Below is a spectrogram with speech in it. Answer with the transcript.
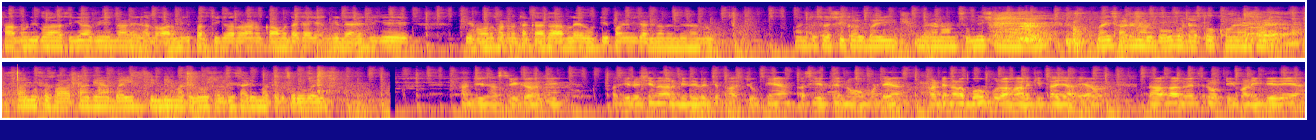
ਸਾਨੂੰ ਨਹੀਂ ਪਤਾ ਸੀਗਾ ਵੀ ਇਹਨਾਂ ਨੇ ਸਾਨੂੰ ਆਰਮੀ 'ਚ ਭਰਤੀ ਕਰਨਾ। ਸਾਨੂੰ ਕੰਮ ਦਾ ਕਹਿ ਕੇ ਅੱਗੇ ਲਿਆਏ ਸੀਗੇ। ਤੇ ਹੁਣ ਸਾਡੇ ਨਾਲ ਧੱਕਾ ਕਰ ਲਏ, ਰੋਟੀ ਪਾਣੀ ਵੀ ਚੱਜ ਨਾਲ ਦਿੰਦੇ ਸਾਨੂੰ। ਹਾਂਜੀ ਸਤਿ ਸ਼੍ਰੀ ਅਕਾਲ ਬਾਈ। ਮੇਰਾ ਨਾਮ ਸੁਮਿਤ ਸ਼ਰਮਾ ਬਾਈ ਬਾਈ ਸਾਡੇ ਨਾਲ ਬਹੁਤ ਵੱਡਾ ਧੋਖਾ ਹੋਇਆ ਸਰ ਸਾਨੂੰ ਫਸਾਤਾ ਗਿਆ। ਬਾਈ ਜਿੰਨੀ ਮਦਦ ਹੋ ਸਕਦੀ ਸਾਡੀ ਮਦਦ ਕਰੋ ਬਾਈ। ਹਾਂਜੀ ਸਤਿ ਸ੍ਰੀ ਅਕਾਲ ਜੀ। ਅਸੀਂ ਰਸ਼ੀਅਨ ਆਰਮੀ ਦੇ ਵਿੱਚ ਫਸ ਚੁੱਕੇ ਹਾਂ। ਅਸੀਂ ਇੱਥੇ ਨੌ ਮੁੰਡੇ ਆ ਸਾਡੇ ਨਾਲ ਬਹੁਤ ਬੁਰਾ ਹਾਲ ਕੀਤਾ ਜਾ ਰਿਹਾ ਵਾ। ਨਾ ਸਾਨੂੰ ਇੱਥੇ ਰੋਟੀ ਪਾਣੀ ਦੇ ਰਹੇ ਆ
